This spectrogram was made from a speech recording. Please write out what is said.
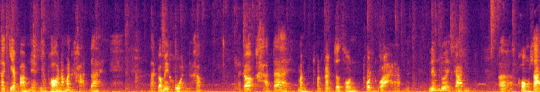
ถ้าเกียร์ปั๊มเนี่ยยังพอน้ำมันขาดได้ แต่ก็ไม่ควรนะครับ แต่ก็ขาดได้ มันค่อนข้างจะทนทนกว่านะครับ เนื่องด้วยการโครงสร้าง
